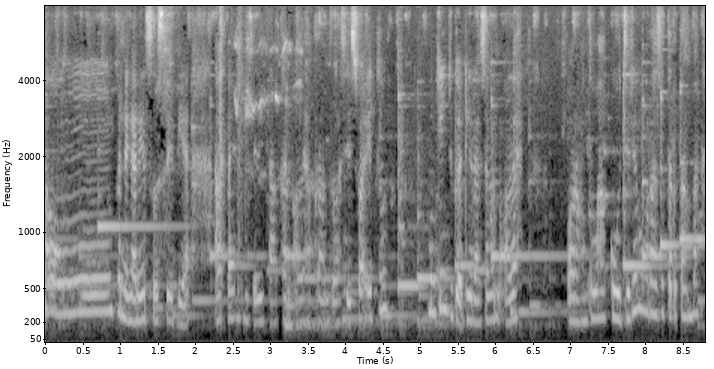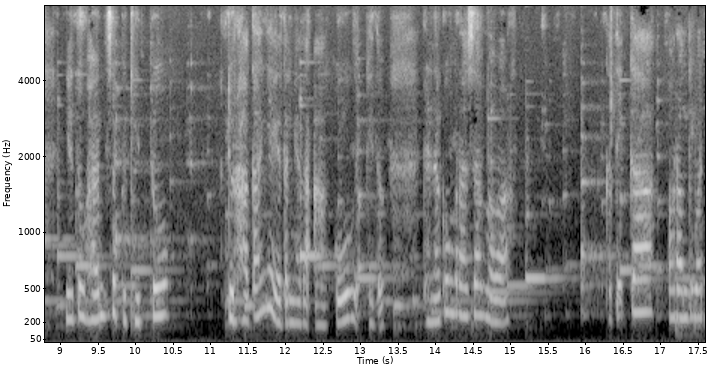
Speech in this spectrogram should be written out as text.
Oh pendengarnya sweet ya. Apa yang diceritakan oleh orang tua siswa itu mungkin juga dirasakan oleh orang tuaku. Jadi aku merasa tertampar. Ya Tuhan sebegitu durhakanya ya ternyata aku gitu. Dan aku merasa bahwa ketika orang tua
